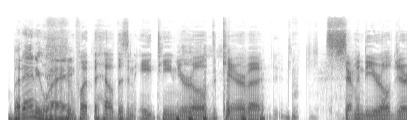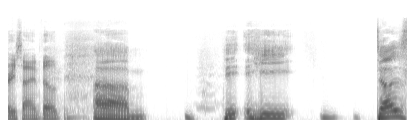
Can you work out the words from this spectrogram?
but anyway, what the hell does an 18 year old care about 70 year old Jerry Seinfeld? um, the, he, does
